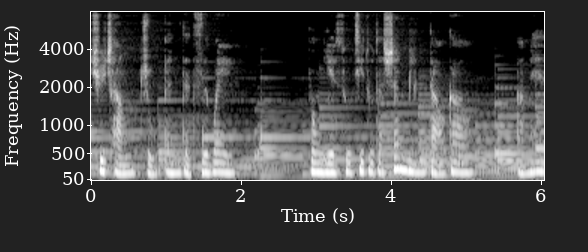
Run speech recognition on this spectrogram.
去尝主恩的滋味，奉耶稣基督的圣名祷告，阿门。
